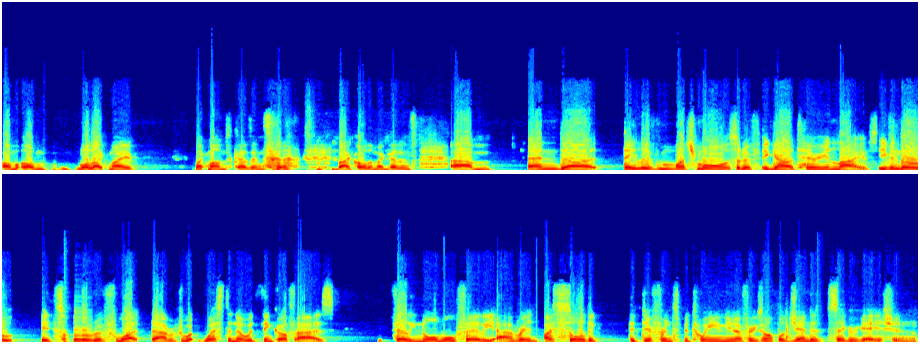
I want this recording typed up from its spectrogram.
um, more like my my mom's cousins, but I call them my cousins. Um, and uh, they lived much more sort of egalitarian lives, even though it's sort of what the average Westerner would think of as fairly normal, fairly average. I saw the the difference between, you know, for example, gender segregation,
